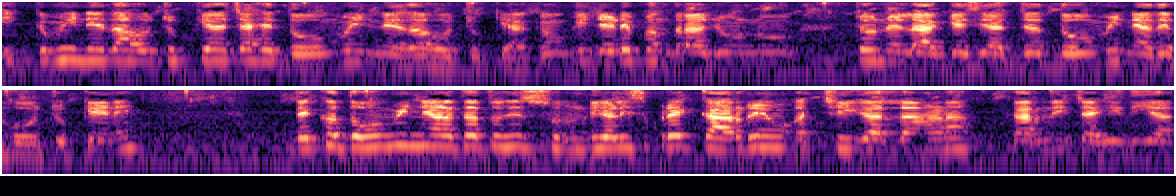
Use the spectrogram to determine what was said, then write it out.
1 ਮਹੀਨੇ ਦਾ ਹੋ ਚੁੱਕਿਆ, ਚਾਹੇ 2 ਮਹੀਨੇ ਦਾ ਹੋ ਚੁੱਕਿਆ, ਕਿਉਂਕਿ ਜਿਹੜੇ 15 ਜੂਨ ਨੂੰ ਝੋਨੇ ਲੱਗ ਗਏ ਸੀ, ਅੱਜ 2 ਮਹੀਨਿਆਂ ਦੇ ਹੋ ਚੁੱਕੇ ਨੇ। ਦੇਖੋ 2 ਮਹੀਨੇ ਵਾਲੇ ਤਾਂ ਤੁਸੀਂ ਸੁੰਡੀ ਵਾਲੀ ਸਪਰੇਅ ਕਰ ਰਹੇ ਹੋ, ਅੱਛੀ ਗੱਲ ਆ, ਹਨਾ? ਕਰਨੀ ਚਾਹੀਦੀ ਆ।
